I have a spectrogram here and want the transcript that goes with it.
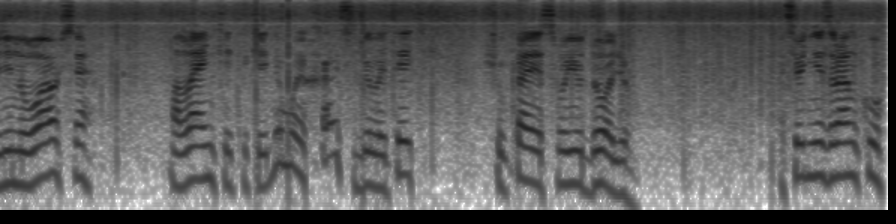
лінувався. Маленький такий. Думаю, хай собі летить, шукає свою долю. А сьогодні зранку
